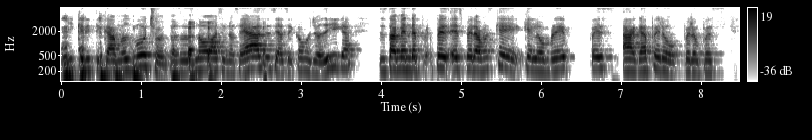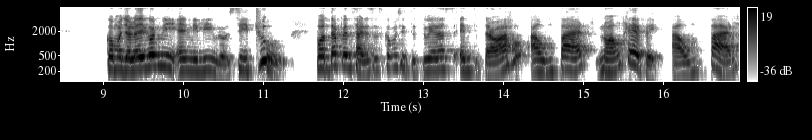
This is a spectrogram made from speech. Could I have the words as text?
y criticamos mucho, entonces no, así no se hace, se hace como yo diga, entonces también esperamos que, que, el hombre pues haga, pero, pero pues como yo lo digo en mi, en mi libro, si tú ponte a pensar, eso es como si tú tuvieras en tu trabajo a un par, no a un jefe, a un par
